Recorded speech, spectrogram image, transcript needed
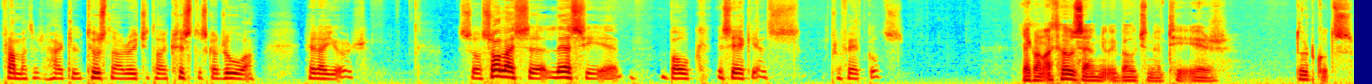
fram etter her til tusen av rujtje tar Kristus skal roa her jeg gjør. Så så leis lesi eh, bok Ezekiels profetgods. Jeg kan at høvsevne i bøkene til er dørdgods.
